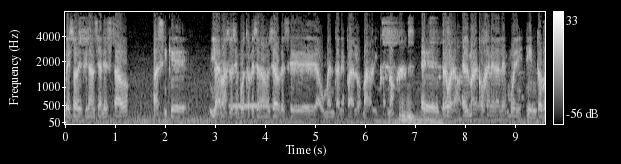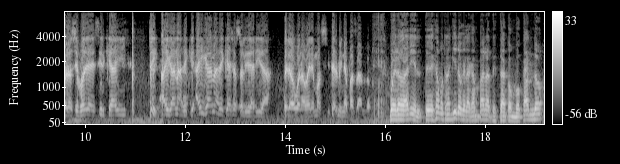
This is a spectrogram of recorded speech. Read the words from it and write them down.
eso financia el Estado, así que, y además los impuestos que se han anunciado que se aumentan es para los más ricos, ¿no? Eh, pero bueno, el marco general es muy distinto, pero se podría decir que hay, sí, hay ganas de que, hay ganas de que haya solidaridad. Pero bueno, veremos si termina pasando. Bueno, Daniel, te dejamos tranquilo que la campana te está convocando.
